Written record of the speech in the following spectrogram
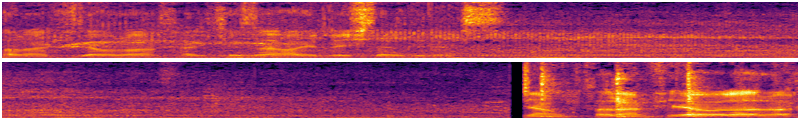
File olarak herkese hayırlı işler dileriz. Can kurtaran file olarak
